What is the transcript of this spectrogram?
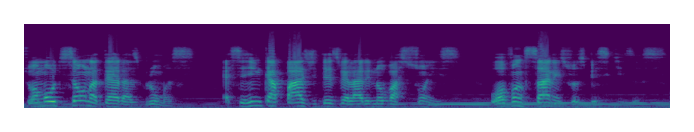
Sua maldição na Terra das Brumas é ser incapaz de desvelar inovações ou avançar em suas pesquisas.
